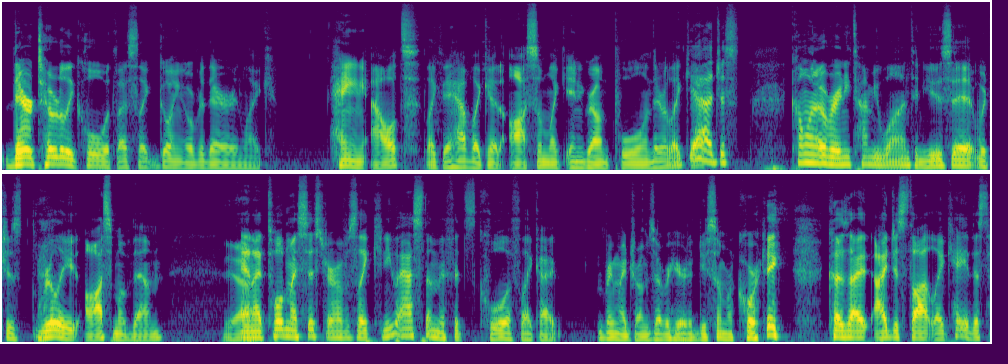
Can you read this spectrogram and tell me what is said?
they're totally cool with us like going over there and like hanging out like they have like an awesome like in-ground pool and they were like yeah just come on over anytime you want and use it which is really awesome of them Yeah. and i told my sister i was like can you ask them if it's cool if like i bring my drums over here to do some recording because i i just thought like hey this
